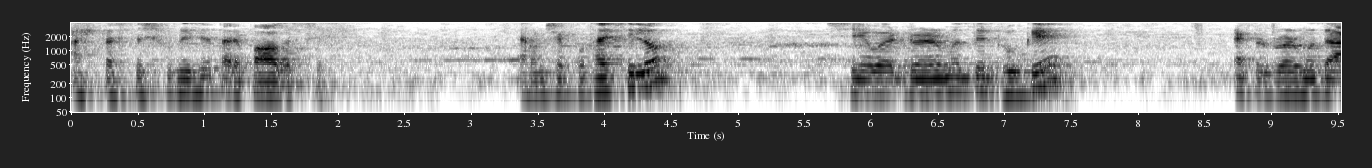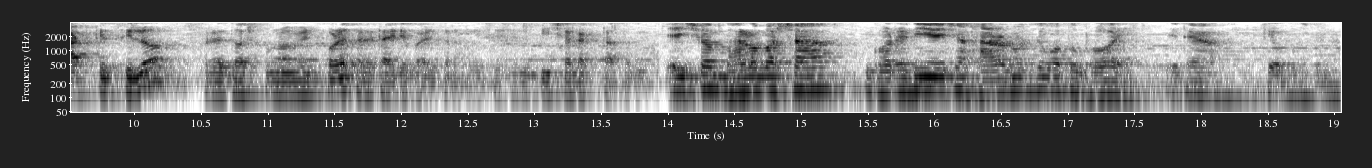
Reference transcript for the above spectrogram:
আস্তে আস্তে শুনেছে তারে পাওয়া গেছে। এখন সে কোথায় ছিল? সে ওয়ার ড্রয়ের মধ্যে ঢুকে একটা ড্রয়ের মধ্যে আটকে ছিল। প্রায় দশ পনেরো মিনিট পরে তারা টাইটে বাইর করা হয়েছে। সেটা বিশাল একটা আতঙ্ক। এইসব ভালোবাসা ঘরে নিয়ে এসে হারানোর যে কত ভয়, এটা কেউ বুঝবে না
